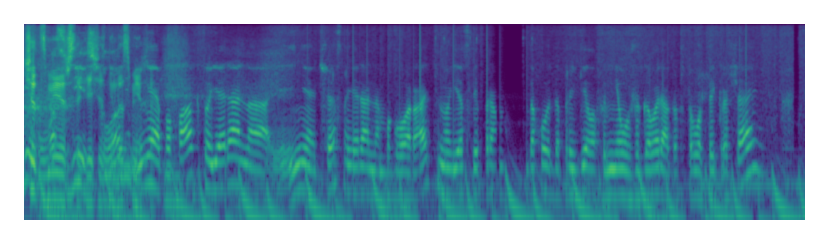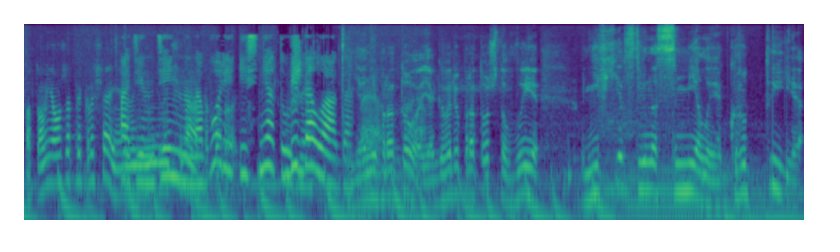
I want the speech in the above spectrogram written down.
ты- смеешься? Я щас не до смеха. Не, по факту я реально, не, честно, я реально могу орать, но если прям доходит до пределов и мне уже говорят, что вот прекращай, потом я уже прекращаю. Один день на наборе и снят уже. Бедолага. Я не про то, я говорю про то, что вы невхерственно смелые, крутые,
